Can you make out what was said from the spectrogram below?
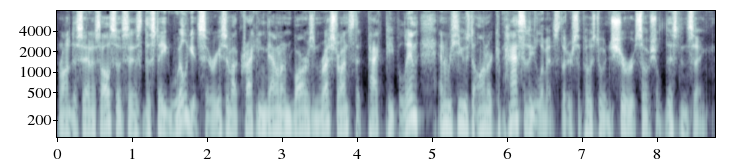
Ron DeSantis also says the state will get serious about cracking down on bars and restaurants that pack people in and refuse to honor capacity limits that are supposed to ensure social distancing.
